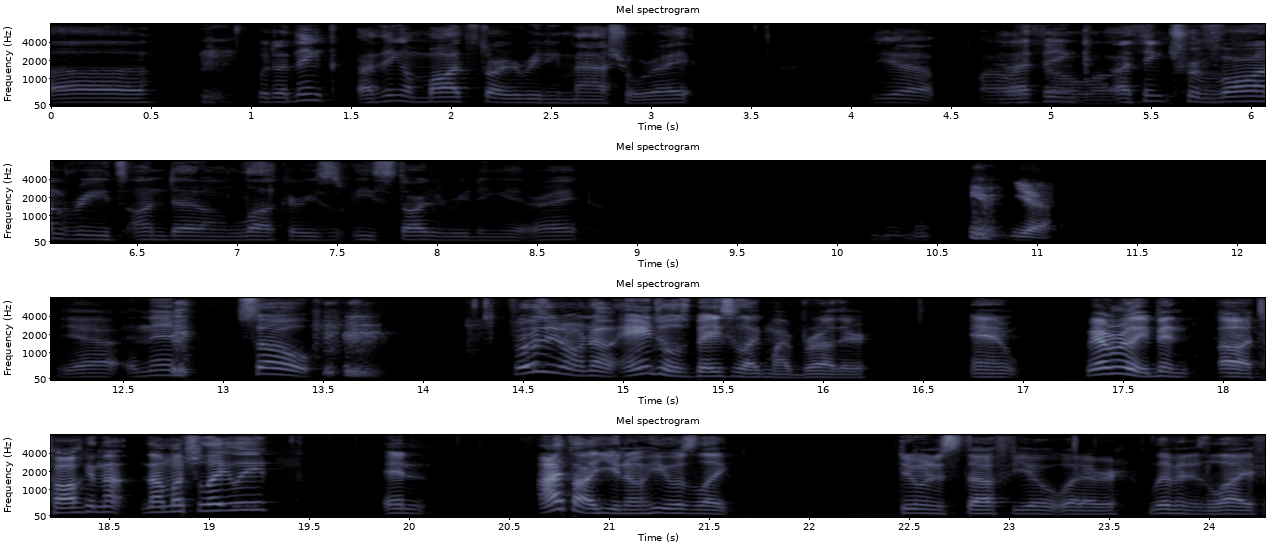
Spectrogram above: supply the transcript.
uh, which I think I think Ahmad started reading Mashle, right? Yeah. and I like that a think lot. I think It's, Trevon reads Undead Unluck, or he's he started reading it, right? yeah. Yeah, and then so for those of you who don't know, Angel is basically like my brother, and we haven't really been uh, talking that, that much lately. And I thought you know he was like doing his stuff, yo, whatever, living his life.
